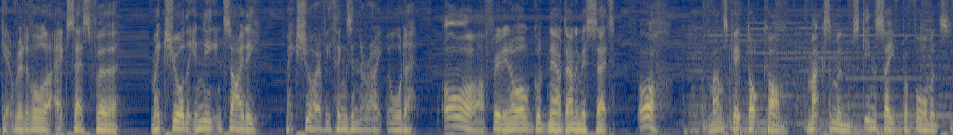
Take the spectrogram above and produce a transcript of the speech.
get rid of all that excess fur. Make sure that you're neat and tidy. Make sure everything's in the right order. Oh, feeling all good now down in my set. Oh, manscaped.com maximum skin safe performance,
